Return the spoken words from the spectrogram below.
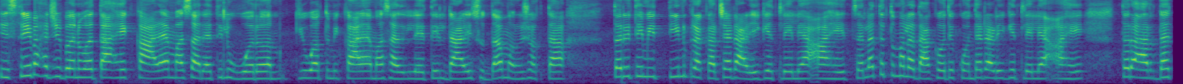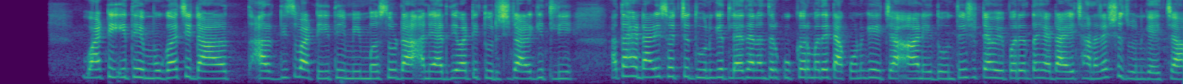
तिसरी भाजी बनवत आहे काळ्या मसाल्यातील वरण किंवा तुम्ही काळ्या मसाल्यातील डाळीसुद्धा म्हणू शकता. तर इथे मी तीन प्रकारच्या डाळी घेतलेल्या आहेत. चला तर तुम्हाला दाखवते कोणत्या डाळी घेतलेल्या आहे. तर अर्धा वाटी इथे मुगाची डाळ अर्धीच वाटी इथे मी मसूर डाळ आणि अर्धी वाटी तुरीची डाळ घेतली. आता ह्या डाळी स्वच्छ धुवून घेतल्या त्यानंतर कुकरमध्ये टाकून घ्यायच्या आणि दोन तीन शिट्ट्या होईपर्यंत ह्या डाळी छान अशा शिजवून घ्यायच्या.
